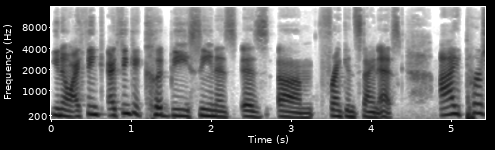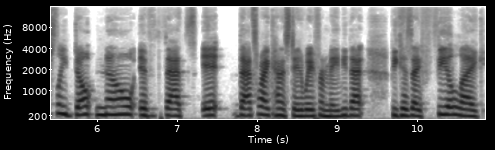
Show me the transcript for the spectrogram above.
you know, I think I think it could be seen as as um Frankenstein-esque. I personally don't know if that's it. That's why I kind of stayed away from maybe that because I feel like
